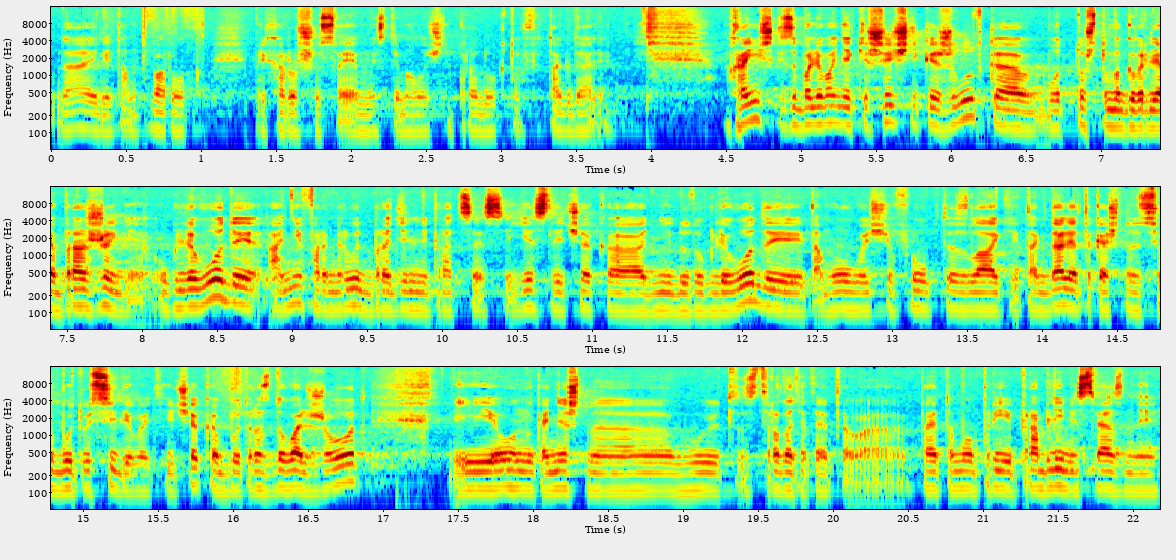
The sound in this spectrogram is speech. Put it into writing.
да, или там творог при хорошей усвояемости молочных продуктов и так далее. Хронические заболевания кишечника и желудка, вот то, что мы говорили, брожение, углеводы, они формируют бродильные процессы. Если у человека одни идут углеводы, там овощи, фрукты, злаки и так далее, это, конечно, все будет усиливать, и человека будет раздувать живот, и он, конечно, будет страдать от этого. Поэтому при проблеме, связанной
